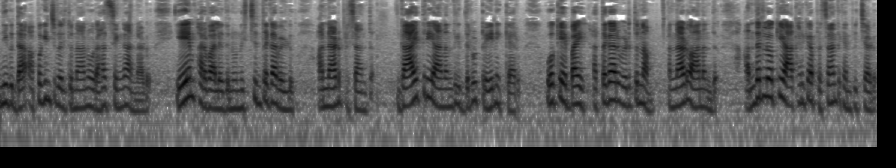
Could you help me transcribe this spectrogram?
నీకు దా అప్పగించి వెళ్తున్నాను రహస్యంగా అన్నాడు. ఏం పర్వాలేదు నువ్వు నిశ్చింతగా వెళ్ళు అన్నాడు ప్రశాంత్. గాయత్రి ఆనంద్ ఇద్దరు ట్రైన్ ఎక్కారు. ఓకే బై అత్తగారు వెడుతున్నాం అన్నాడు ఆనంద్. అందరిలోకి ఆఖరిగా ప్రశాంత్ కనిపించాడు.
